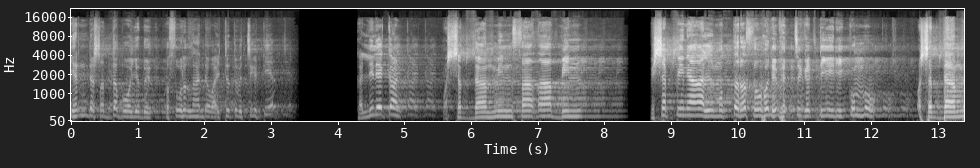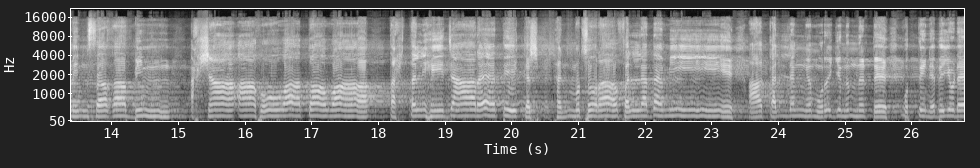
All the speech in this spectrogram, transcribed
എന്റെ ശ്രദ്ധ പോയത് റസൂലുള്ളാന്റെ വയറ്റത്ത് വെച്ച് കിട്ടിയ കല്ലിലേക്കാണ്. വിശപ്പിനാൽ മുത്ത് റസൂൽ വെച്ച് കെട്ടിയിരിക്കുന്നു. ആ കല്ലങ്ങ് മുറുകി നിന്നിട്ട് മുത്തിനബിയുടെ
